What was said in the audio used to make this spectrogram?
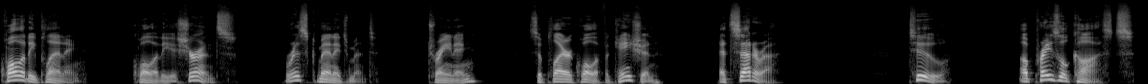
quality planning, quality assurance, risk management, training, supplier qualification, etc. 2. Appraisal costs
